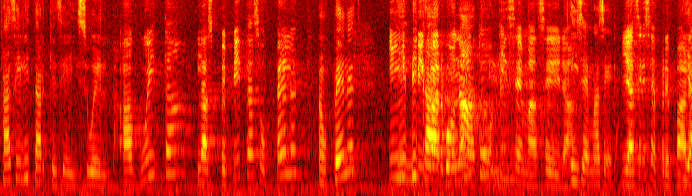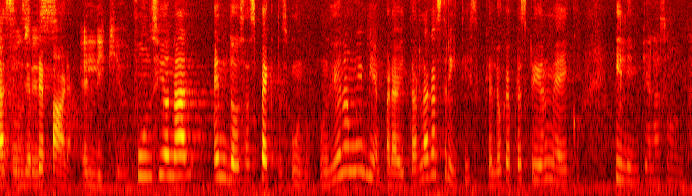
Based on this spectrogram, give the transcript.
facilitar que se disuelva. Agüita, las pepitas o pellet. O pellet y, bicarbonato, y se macera. Y se macera. Y así se prepara entonces se prepara. el líquido. Funcional en dos aspectos. Uno, funciona muy bien para evitar la gastritis, que es lo que prescribe el médico, y limpia la sonda.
